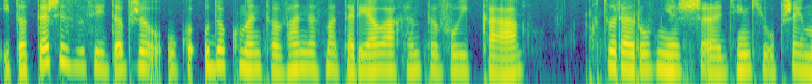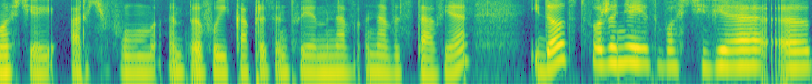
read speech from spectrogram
i to też jest dosyć dobrze udokumentowane w materiałach MPWiK, które również e, dzięki uprzejmości archiwum MPWiK prezentujemy na, na wystawie. I do odtworzenia jest właściwie e,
